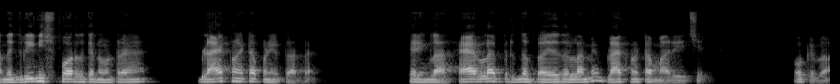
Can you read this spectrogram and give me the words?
அந்த க்ரீனிஷ் போகிறதுக்கு என்ன பண்ணுறேன் பிளாக் ஒயிட்டாக பண்ணி விட்டுறேன் சரிங்களா? ஹேர்லாம் இப்போ இருந்த இதெல்லாமே பிளாக் நைட்டாக மாறிடுச்சு. ஓகேவா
